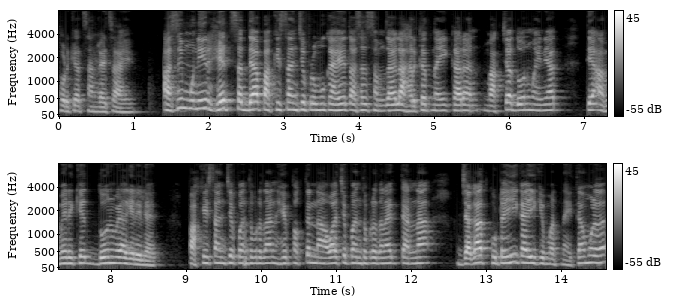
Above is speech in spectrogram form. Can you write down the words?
थोडक्यात सांगायचं आहे. आसिम मुनीर हेच सध्या पाकिस्तानचे प्रमुख आहेत असं समजायला हरकत नाही कारण मागच्या दोन महिन्यात ते अमेरिकेत दोन वेळा गेलेले आहेत. पाकिस्तानचे पंतप्रधान हे फक्त नावाचे पंतप्रधान आहेत. त्यांना जगात कुठेही काही किंमत नाही. त्यामुळं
